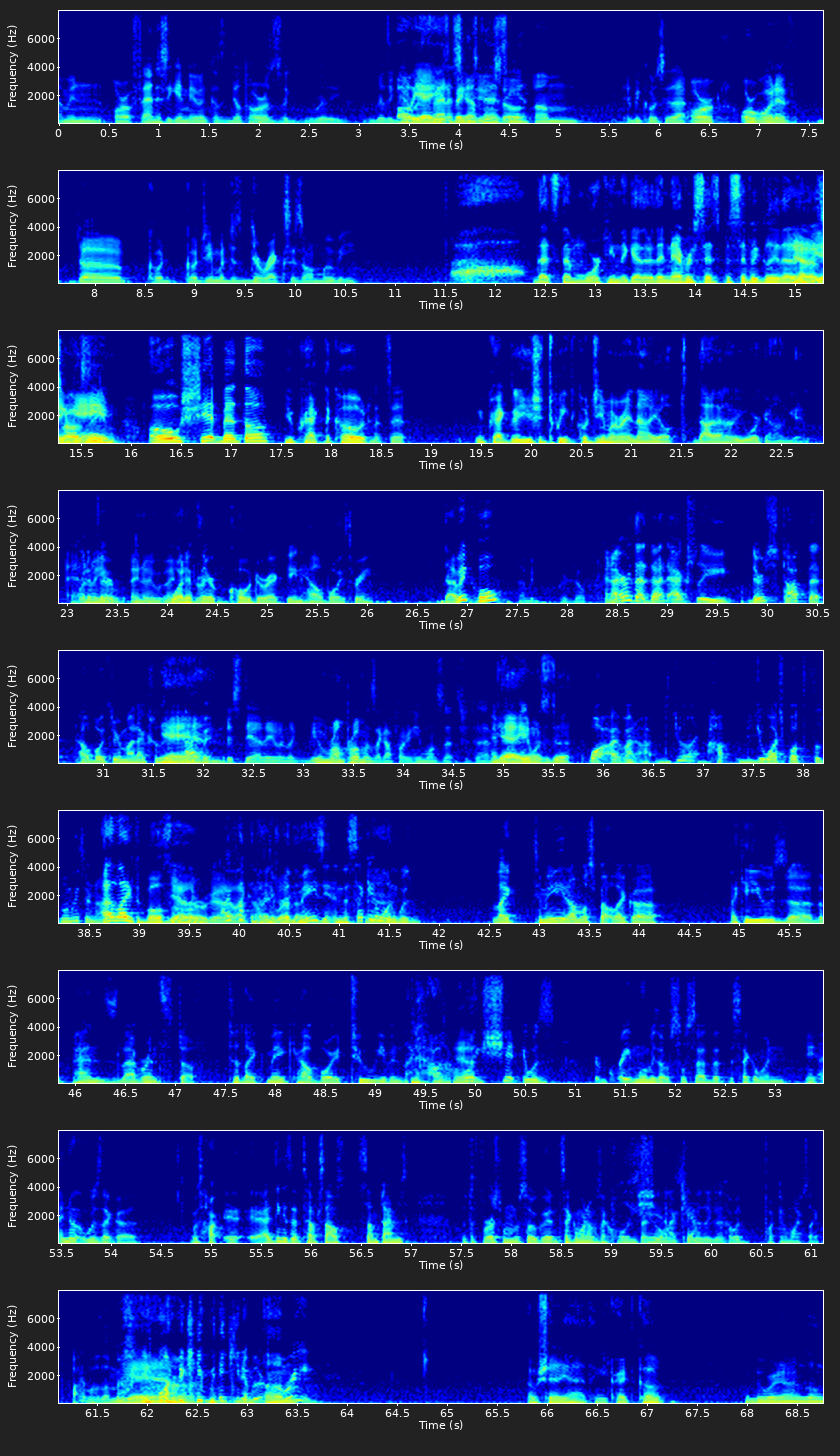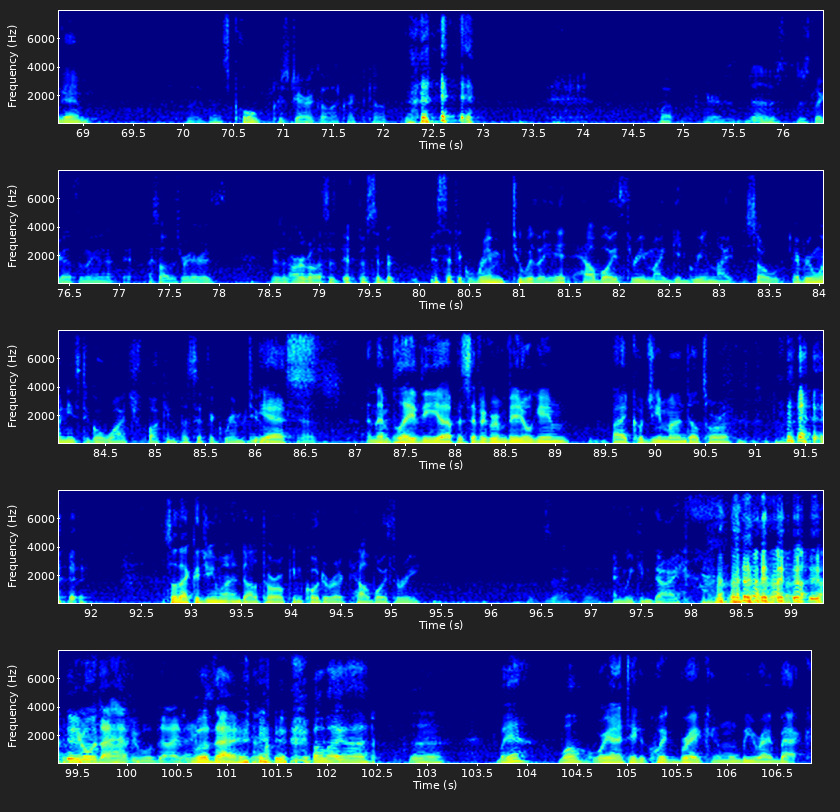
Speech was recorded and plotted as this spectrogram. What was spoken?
I mean, or a fantasy game even because Del Toro is like really, really good. Oh, yeah, he's big on too, fantasy, So, yeah. um, it'd be cool to see that. Or, or what if the Ko- Kojima just directs his own movie? That's them working together. They never said specifically that Yeah, it'd be that's what I a game. Thinking. Oh shit, Beto! You cracked the code. That's it. You cracked. The, you should tweet Kojima right now. Yo, dog, I know you're working on the game. Eh, I What know if they're you- I know I What know if they're directing. co-directing Hellboy three? That'd be cool. That'd be pretty dope. And I heard that that actually there's talk that Hellboy three might actually Yeah, yeah. happen. It's, yeah, they were like even Ron Perlman's like, I fucking he wants that shit to happen. And yeah, he wants to do it. Well, I, I, did you like? How, did you watch both of those movies or not? I liked both. yeah, of they were good. I, I, fucking them. thought they were them. amazing. And the second Yeah. one was, like, to me, it almost felt like a, like he used uh, the Pan's Labyrinth stuff to like make Hellboy two even. Like, I was like, Yeah. holy shit! It was they're great movies. I was so sad that the second one. I- I know it was like a, it was hard. I I think it's a tough house sometimes. But the first one was so good. And the second one, I was like, holy Second shit! I was can't. really good. I would fucking watch like five of them. if Yeah. you want to keep making them. They're Um, great. Oh shit! Yeah, I think he cracked the code. He'll be working on his own game. That's cool. Chris Jericho, I cracked the code. Yeah, just, just, just looking at something. And I, I saw this right here. It's, there's an article that says if Pacific Pacific Rim 2 is a hit, Hellboy 3 might get green light. So everyone needs to go watch fucking Pacific Rim 2. yes. Yes. And then play the uh, Pacific Rim video game by Kojima and Del Toro. So that Kojima and Del Toro can co-direct Hellboy 3, Exactly. and we can die. we won't die happy. We'll die. there. we'll die. oh my god. Uh, but yeah, well, we're gonna take a quick break and we'll be right back.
